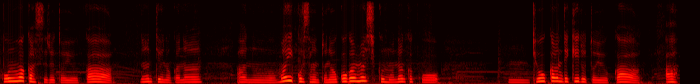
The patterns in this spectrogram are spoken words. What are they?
ほんわかするというか何て言うのかなあの舞子さんとねおこがましくもなんかこう、うん、共感できるというかあ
